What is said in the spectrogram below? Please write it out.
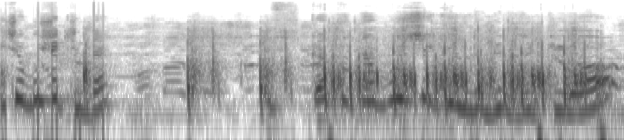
İşte bu şekilde. Üst katı da bu şekilde gözüküyor.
